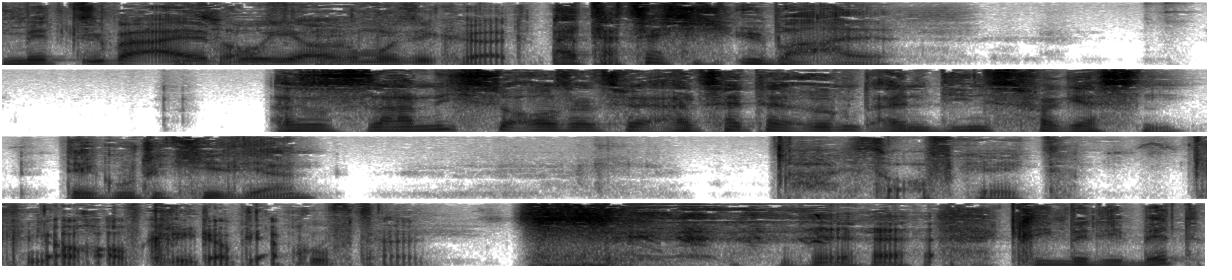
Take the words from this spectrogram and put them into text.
Mit Überall, wo ihr eure Musik hört. Ah, tatsächlich überall. Also es sah nicht so aus, als, wär, als hätte er irgendeinen Dienst vergessen, der gute Kilian. Ah, ich so aufgeregt. Ich bin auch aufgeregt auf die Abrufzahlen. Kriegen wir die mit?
